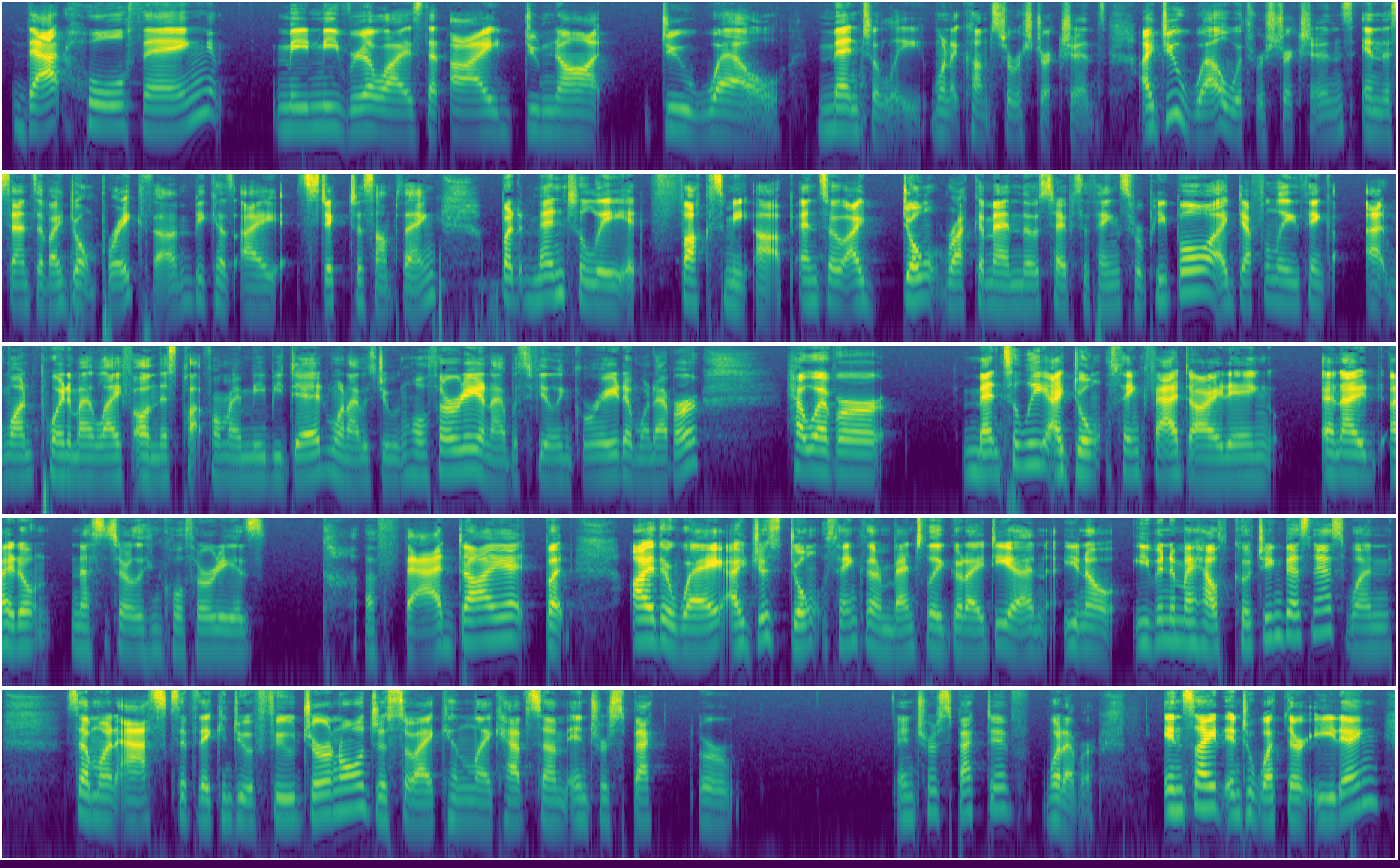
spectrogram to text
that whole thing made me realize that I do not do well mentally when it comes to restrictions. I do well with restrictions in the sense of I don't break them because I stick to something, but mentally it fucks me up. And so I don't recommend those types of things for people. I definitely think at one point in my life on this platform I maybe did when I was doing Whole 30 and I was feeling great and whatever. However, mentally I don't think fad dieting and I I don't necessarily think Whole 30 is a fad diet, but either way, I just don't think they're mentally a good idea. And, you know, even in my health coaching business, when someone asks if they can do a food journal just so I can like have some introspect or introspective, whatever, insight into what they're eating,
